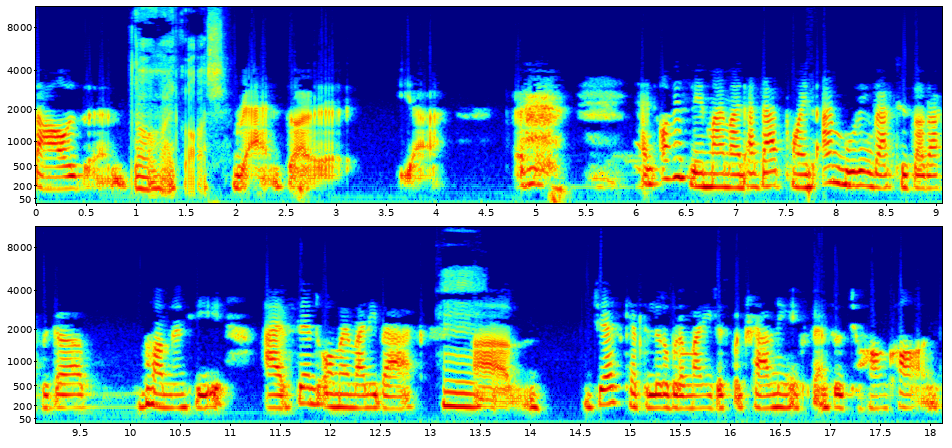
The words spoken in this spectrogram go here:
thousand. Oh my gosh! Rand. So yeah. and obviously, in my mind, at that point, I'm moving back to South Africa permanently. I've sent all my money back. Mm. Um, just kept a little bit of money just for traveling expenses to Hong Kong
